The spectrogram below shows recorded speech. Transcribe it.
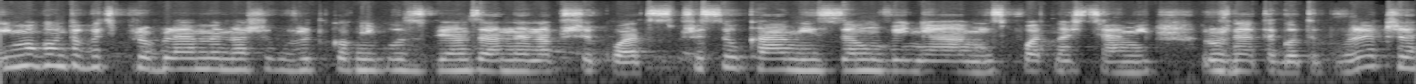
I mogą to być problemy naszych użytkowników związane na przykład z przesyłkami, z zamówieniami, z płatnościami, różne tego typu rzeczy.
